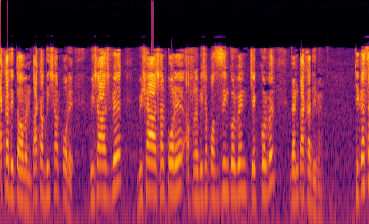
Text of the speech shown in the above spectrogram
টাকা দিতে হবে না। টাকা ভিসার পরে। ভিসা আসবে, ভিসা আসার পরে আপনারা ভিসা প্রসেসিং করবেন চেক করবেন দেন টাকা দিবেন। ঠিক আছে?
